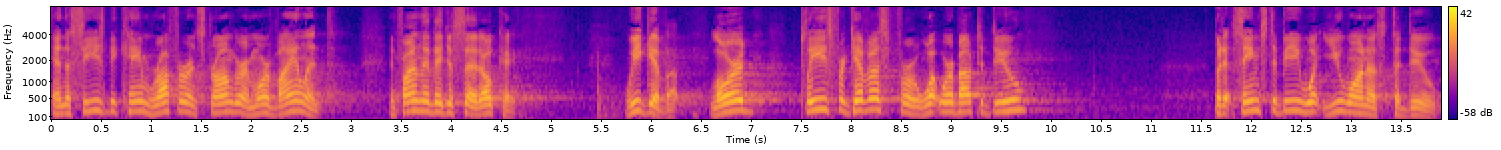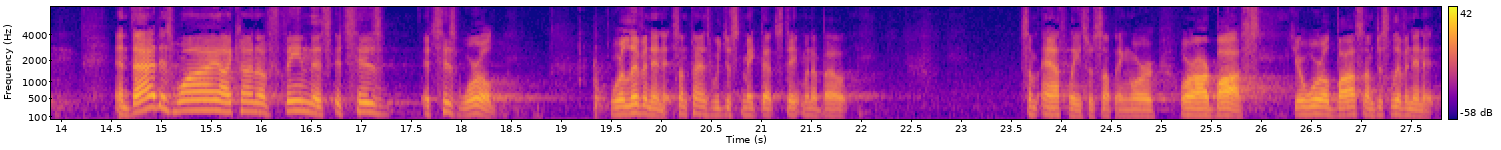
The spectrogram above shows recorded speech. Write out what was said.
And the seas became rougher and stronger and more violent. And finally, they just said, okay, we give up. Lord, please forgive us for what we're about to do. But it seems to be what you want us to do. And that is why I kind of theme this. It's his, it's his world. We're living in it. Sometimes we just make that statement about some athletes or something, or, or our boss. Your world, boss, I'm just living in it.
